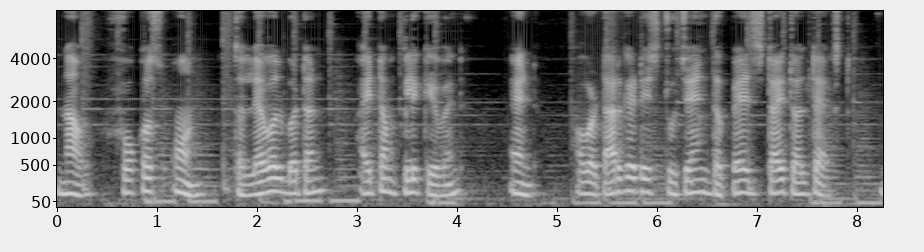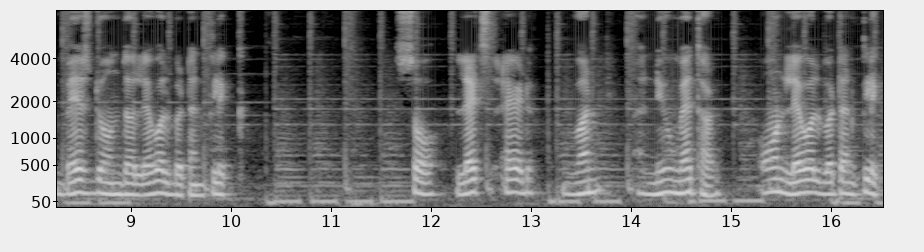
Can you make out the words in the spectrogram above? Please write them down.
Now focus on the level button item click event and our target is to change the page title text based on the level button click. So let's add one new method on level button click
